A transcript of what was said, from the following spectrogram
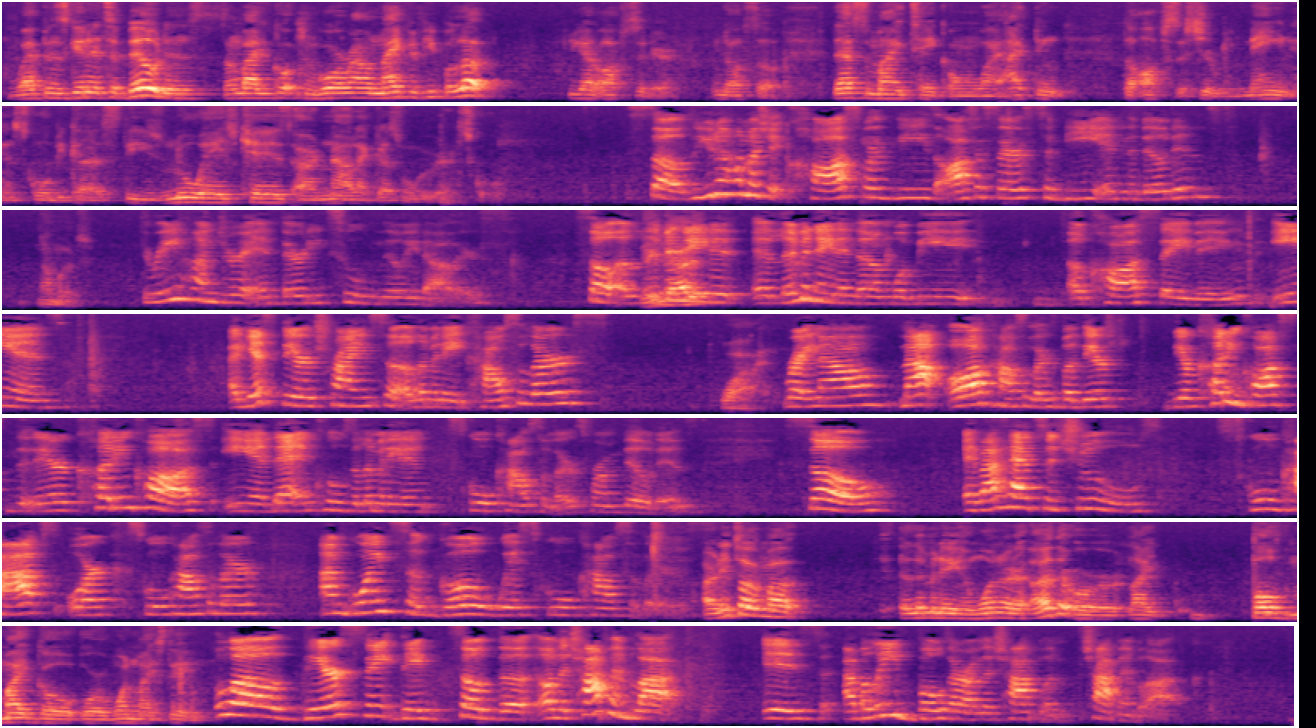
weapons get into buildings, somebody go, can go around knifing people up. You got an officer there, you know. So that's my take on why I think the officers should remain in school because these new age kids are not like us when we were in school. So, do you know how much it costs for these officers to be in the buildings? How much? Three hundred and thirty-two million dollars. So eliminated eliminating them would be a cost savings, and I guess they're trying to eliminate counselors Why? right now. Not all counselors, but they're they're cutting costs. They're cutting costs, and that includes eliminating school counselors from buildings. So, if I had to choose school cops or school counselors, I'm going to go with school counselors. Are they talking about eliminating one or the other, or like both might go or one might stay? Well, they're saying they so the on the chopping block is I believe both are on the chopping chopping block,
